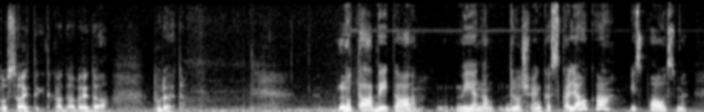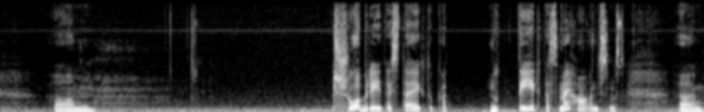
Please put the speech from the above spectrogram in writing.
to saitīt, kādā veidā turēt? Nu, tā bija tā viena droši vien skaļākā izpausme. Um, šobrīd es teiktu, ka nu, tīri tas mehānisms, um,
